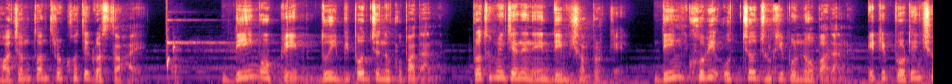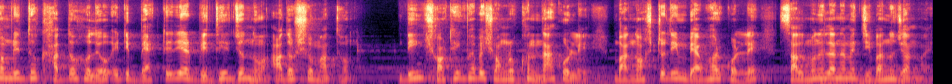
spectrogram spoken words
হজমতন্ত্র ক্ষতিগ্রস্ত হয়। ডিম ও ক্রিম দুই বিপজ্জনক উপাদান। প্রথমে জেনে নেই ডিম সম্পর্কে। ডিম খুবই উচ্চ ঝুঁকিপূর্ণ উপাদান। এটি প্রোটিন সমৃদ্ধ খাদ্য হলেও এটি ব্যাকটেরিয়ার বৃদ্ধির জন্য আদর্শ মাধ্যম। ডিম সঠিকভাবে সংরক্ষণ না করলে বা নষ্ট ডিম ব্যবহার করলে সালমোনেলা নামে জীবাণু জন্মায়,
